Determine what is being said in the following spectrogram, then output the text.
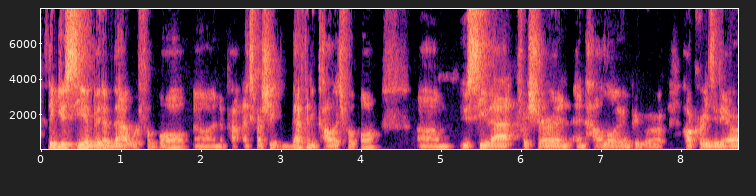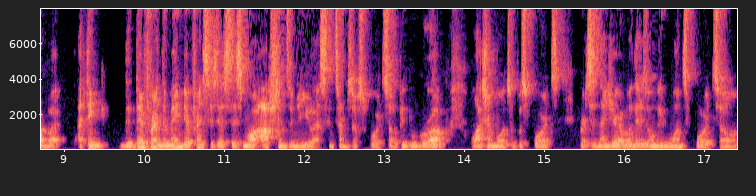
I think you see a bit of that with football, uh, especially definitely college football um, you see that for sure and, and how loyal and people are, how crazy they are. But I think the different, the main difference is just there's more options in the U.S. in terms of sports. So people grew up watching multiple sports versus Nigeria where there's only one sport. So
